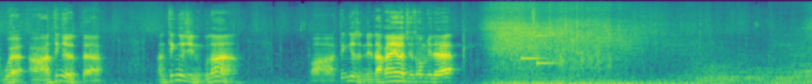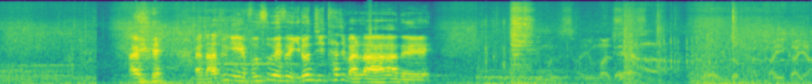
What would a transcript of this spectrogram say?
뭐야? 아, 안 땡겨졌다. 안 땡겨지는구나. 아, 땡겨졌네. 나가요. 죄송합니다. 아, 아 나중에 본수에서 이런 짓 하지 말라. 네. 지금은 사용할 수 없습니다. 좀더 가까이 가야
